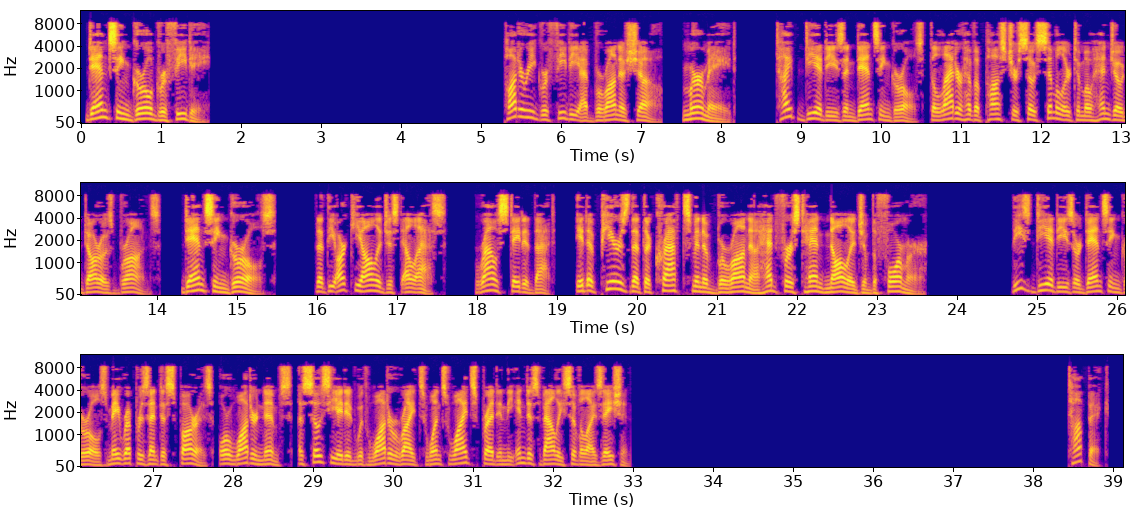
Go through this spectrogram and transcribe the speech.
Dancing girl graffiti Pottery graffiti at Bhirrana show mermaid type deities and dancing girls, the latter have a posture so similar to Mohenjo-Daro's bronze dancing girls that the archaeologist L.S. Rao stated that, "...it appears that the craftsmen of Bhirrana had first-hand knowledge of the former." These deities or dancing girls may represent Apsaras, or water nymphs, associated with water rites once widespread in the Indus Valley civilization.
